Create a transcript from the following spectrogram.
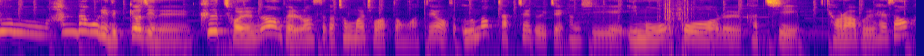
아픔 한 방울이 느껴지는 그 절묘한 밸런스가 정말 좋았던 것 같아요. 음악 자체도 이제 당시에 이모 코어를 같이 결합을 해서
